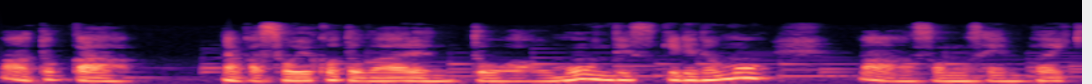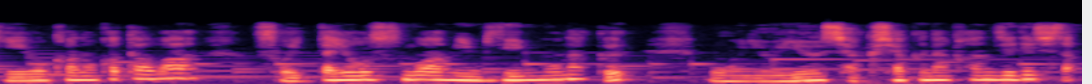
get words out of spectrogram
まあとか、なんかそういうことがあるとは思うんですけれども、まあその先輩起業家の方は、そういった様子はみじんもなく、もう余裕しゃくしゃくな感じでした。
